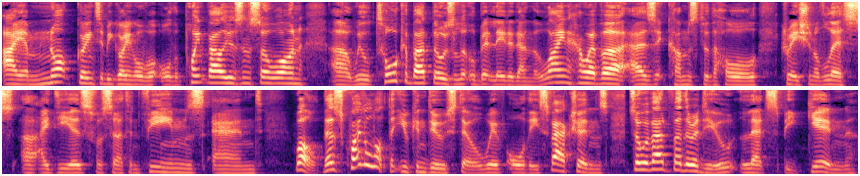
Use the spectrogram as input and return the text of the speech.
I am not going to be going over all the point values and so on. Uh, we'll talk about those a little bit later down the line, however, as it comes to the whole creation of lists, uh, ideas for certain themes, and well, there's quite a lot that you can do still with all these factions. So without further ado, let's begin.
